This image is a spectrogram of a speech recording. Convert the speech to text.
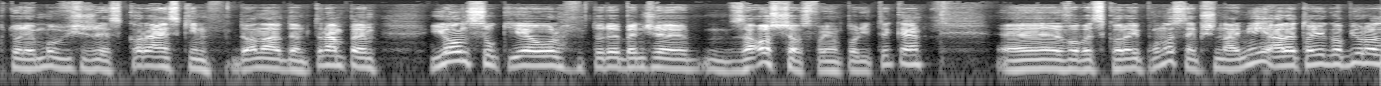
które mówi się, że jest koreańskim Donaldem Trumpem, Yoon Suk Yeol, który będzie zaostrzał swoją politykę wobec Korei Północnej przynajmniej, ale to jego biuro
